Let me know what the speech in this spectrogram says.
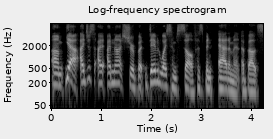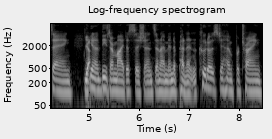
Um, yeah. I just, I, I'm not sure, but David Weiss himself has been adamant about saying, Yeah. you know, these are my decisions and I'm independent. And kudos to him for trying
